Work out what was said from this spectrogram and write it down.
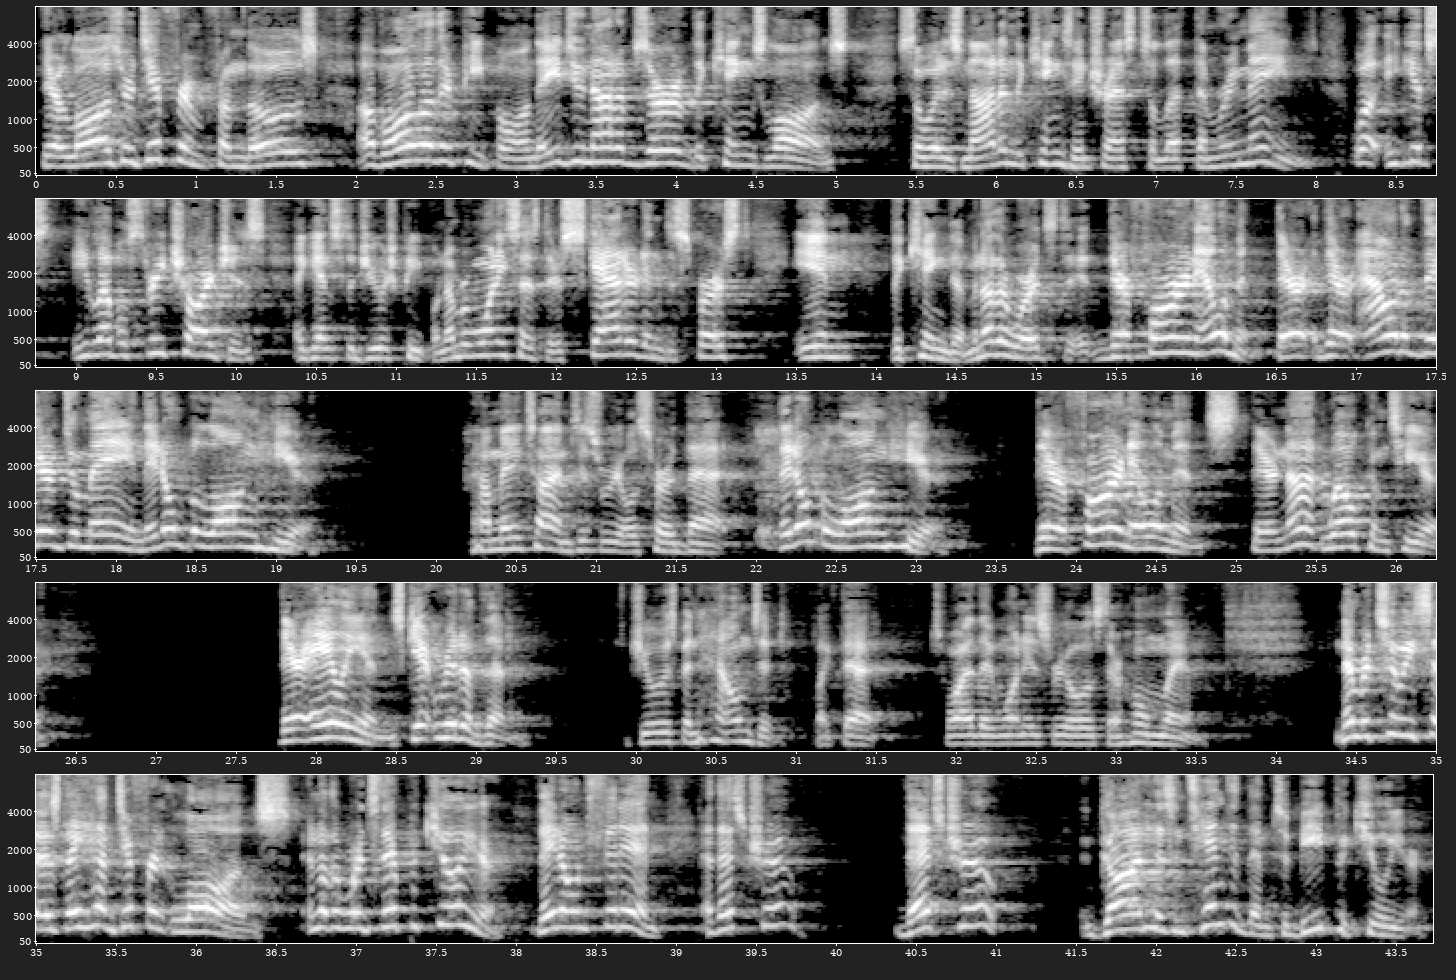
Their laws are different from those of all other people, and they do not observe the king's laws. So it is not in the king's interest to let them remain. Well, he gives, he levels three charges against the Jewish people. Number one, he says they're scattered and dispersed in the kingdom. In other words, they're foreign element. They're, they're out of their domain. They don't belong here. How many times Israel has heard that? They don't belong here. They're foreign elements. They're not welcomed here. They're aliens. Get rid of them. The Jew has been hounded like that. That's why they want Israel as their homeland. Number two, he says they have different laws. In other words, they're peculiar. They don't fit in. And that's true. That's true. God has intended them to be peculiar.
